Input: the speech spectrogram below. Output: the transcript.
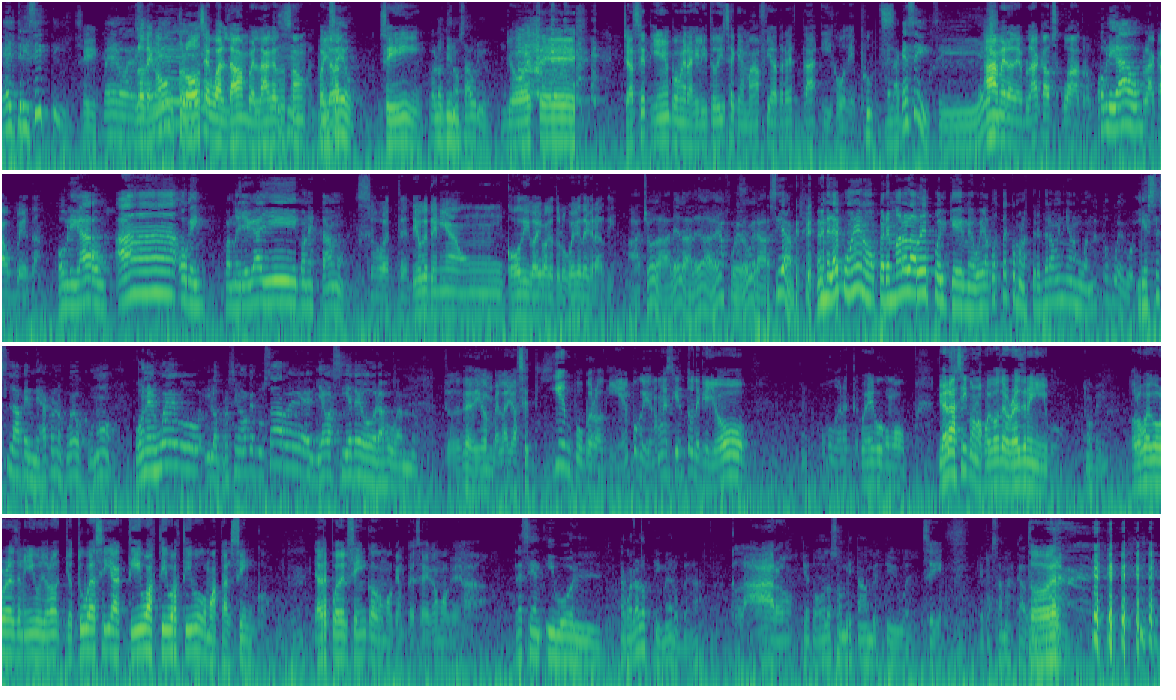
El 360. Sí. Pero eso Lo tengo en un es- closet guardado, en verdad, que Sí, esos sí. son... Pues yo, sí, Con los dinosaurios. yo este... Ya hace tiempo, mira, Gilito dice que Mafia 3 está hijo de putz. ¿Verdad que sí? Sí. Ah, mira, de Black Ops 4. Obligado. Blackout Beta. Obligado. Ah, ok. Cuando llegue allí conectamos. So, este, dijo que tenía un código ahí para que tú lo juegues de gratis. Hacho, dale, dale, dale, a fuego, gracias. En verdad es bueno, pero es malo a la vez porque me voy a acostar como a las 3 de la mañana jugando estos juegos. Y esa es la pendeja con los juegos, que uno pone el juego y lo próximo que tú sabes, lleva 7 horas jugando. Yo te digo, en verdad, yo hace tiempo, pero tiempo que yo no me siento de que yo puedo jugar este juego como... Yo era así con los juegos de Resident Evil. Ok. Todos los juegos de Resident Evil, yo, lo- yo estuve así activo, activo, activo como hasta el 5. Ya después del 5 como que empecé como que a... Resident Evil, ¿te acuerdas los primeros, verdad? Claro, Que todos los zombies estaban vestidos igual. sí. Qué cosa más cabrón. Todo era...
